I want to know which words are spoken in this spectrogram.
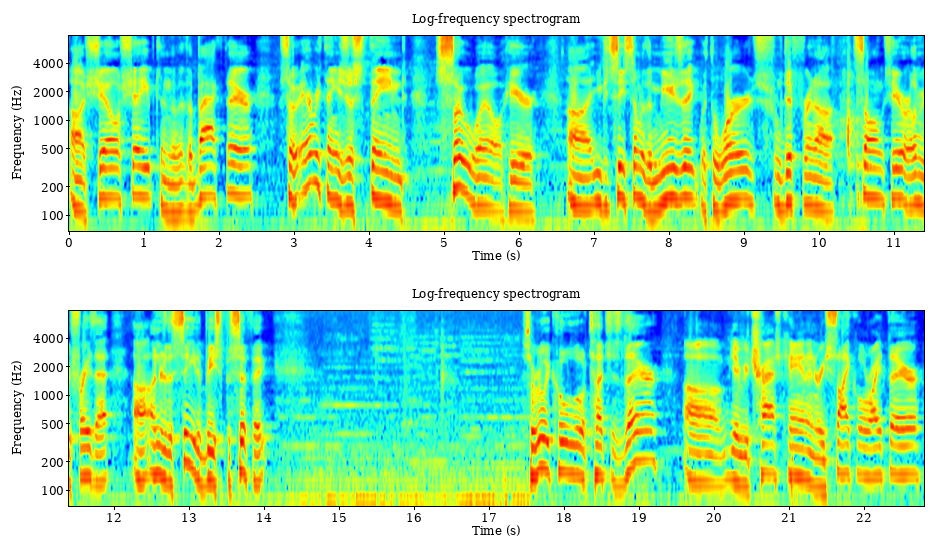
uh, shell shaped in the, the back there. So everything is just themed so well here. Uh, you can see some of the music with the words from different uh, songs here, or let me phrase that, uh, Under the Sea to be specific. So really cool little touches there. Um, you have your trash can and recycle right there.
